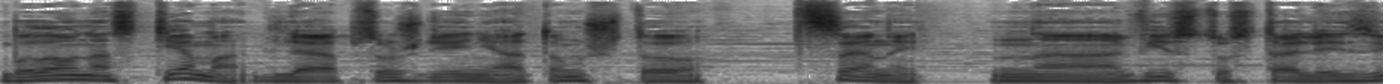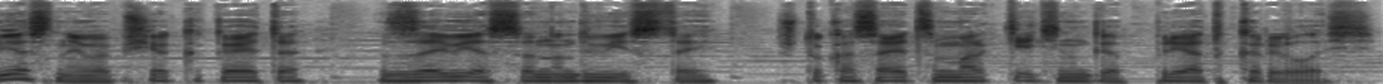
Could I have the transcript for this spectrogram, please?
Была у нас тема для обсуждения о том, что цены на Висту стали известны, и вообще какая-то завеса над Вистой, что касается маркетинга, приоткрылась.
